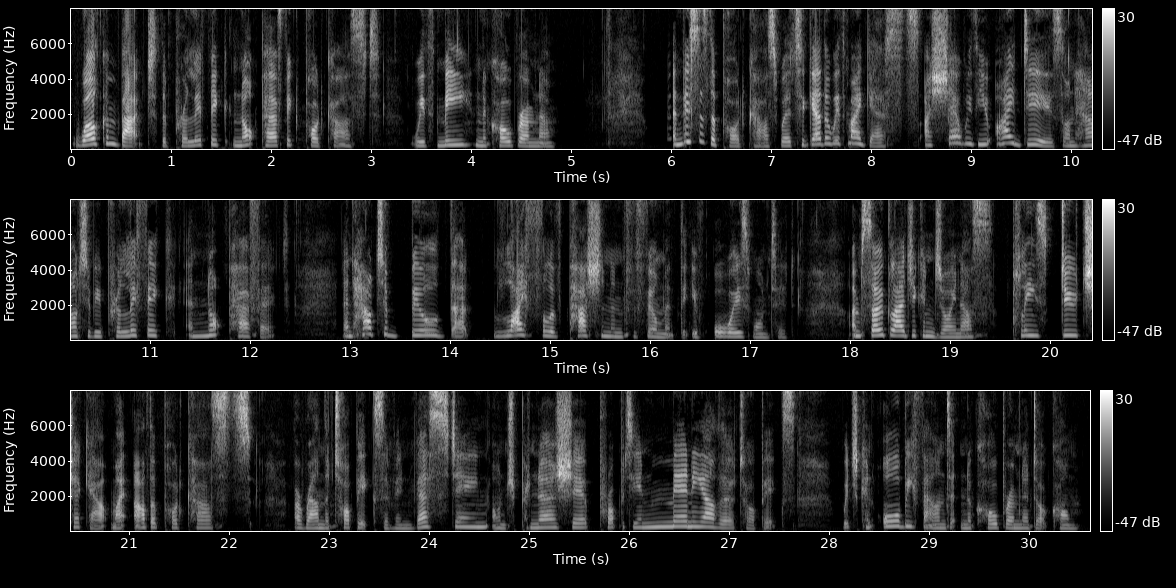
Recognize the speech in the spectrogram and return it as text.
Welcome back to the Prolific Not Perfect podcast with me, Nicole Bremner. And this is the podcast where, together with my guests, I share with you ideas on how to be prolific and not perfect, and how to build that life full of passion and fulfillment that you've always wanted. I'm so glad you can join us. Please do check out my other podcasts around the topics of investing, entrepreneurship, property, and many other topics, which can all be found at nicolebremner.com.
